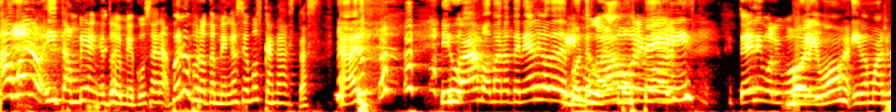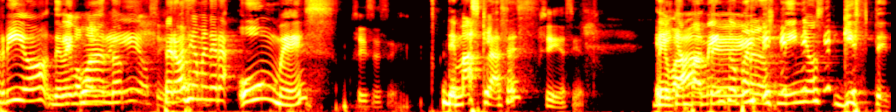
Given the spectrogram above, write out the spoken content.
Ah, bueno, y también, entonces mi excusa era, bueno, pero también hacíamos canastas. Y jugábamos, bueno, tenía algo de Y deporte. jugábamos Jugábamos tenis, Tenis, voleibol. voleibol, íbamos al río de vez en cuando. río, sí, pero sí. básicamente era un mes Sí, sí, sí. de más clases. Sí, es cierto. El Debate. campamento para los niños gifted.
